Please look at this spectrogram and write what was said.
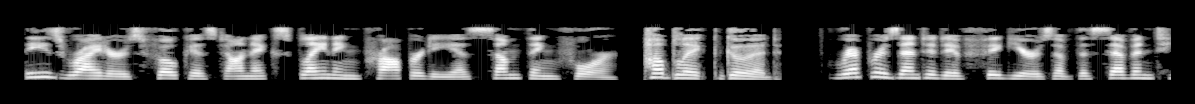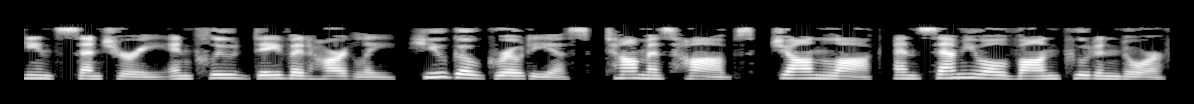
These writers focused on explaining property as something for public good. Representative figures of the 17th century include David Hartley, Hugo Grotius, Thomas Hobbes, John Locke, and Samuel von Pufendorf.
